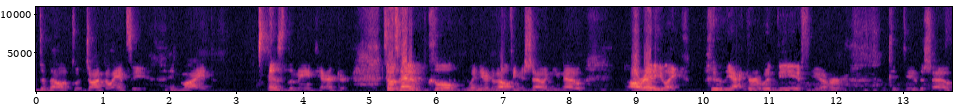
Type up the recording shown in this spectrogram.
developed with john de Lancie in mind as the main character. So it's kind of cool when you're developing a show and you know already like who the actor it would be if you ever could do the show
